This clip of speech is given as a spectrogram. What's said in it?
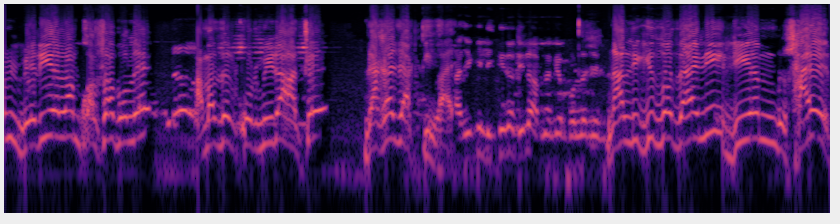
আমি বেরিয়ে এলাম কথা বলে। আমাদের কর্মীরা আছে। দেখা যাক কি হয়। আজকে লিখিত দিল? আপনাকে বলল যে না লিখিত দেয়নি ডিএম সাহেব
